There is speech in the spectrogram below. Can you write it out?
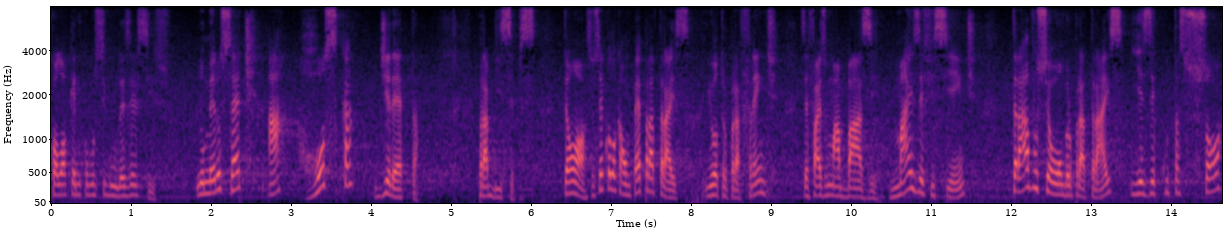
coloca ele como segundo exercício. Número 7, a rosca direta para bíceps. Então, ó, se você colocar um pé para trás e outro para frente, você faz uma base mais eficiente, trava o seu ombro para trás e executa só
